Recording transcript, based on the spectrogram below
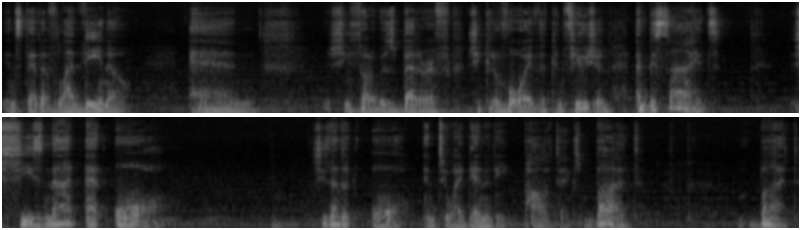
instead of Ladino. And she thought it was better if she could avoid the confusion. And besides, she's not at all, she's not at all into identity politics. But, but,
